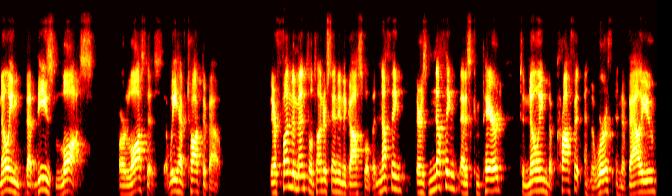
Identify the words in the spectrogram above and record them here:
knowing that these loss or losses that we have talked about, they're fundamental to understanding the gospel, but nothing, there's nothing that is compared to knowing the profit and the worth and the value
